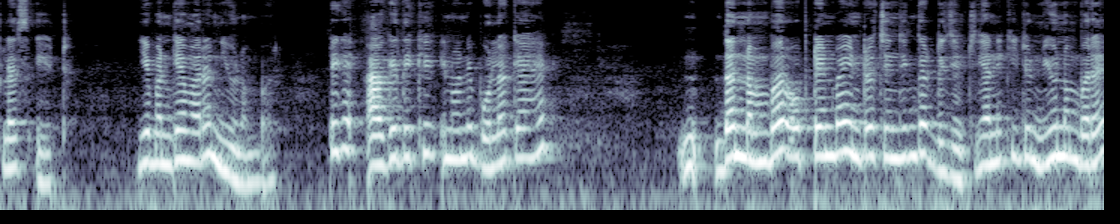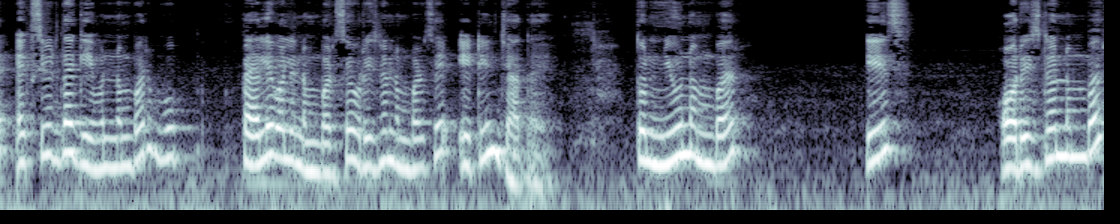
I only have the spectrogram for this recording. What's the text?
plus eight. ये बन गया हमारा न्यू नंबर। ठीक है, आगे देखिए इन्होंने बोला क्या है? The number obtained by interchanging the digit यानी कि जो न्यू नंबर है एक्सीड द गिवन नंबर, वो पहले वाले नंबर से, ओरिजिनल नंबर से 18 ज़्यादा है। तो new number is original number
